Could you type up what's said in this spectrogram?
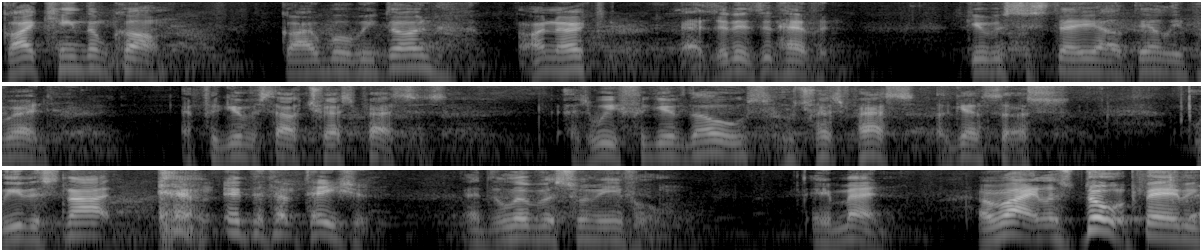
Thy kingdom come. Thy will be done on earth as it is in heaven. Give us this day our daily bread, and forgive us our trespasses, as we forgive those who trespass against us. Lead us not into temptation, and deliver us from evil. Amen. All right, let's do it, baby.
